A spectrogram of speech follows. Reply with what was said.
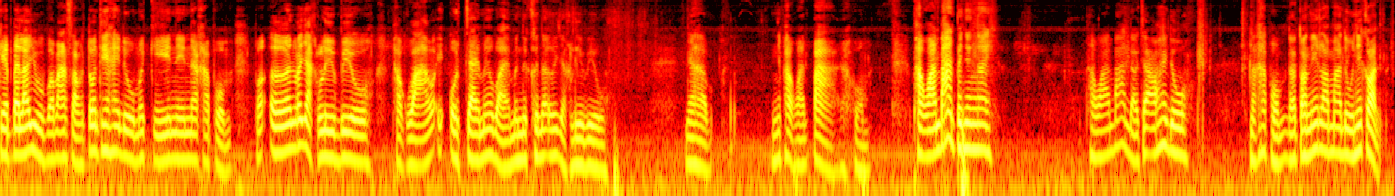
เก็บไปแล้วอยู่ประมาณสองต้นที่ให้ดูเมื่อกี้นี้นะครับผมเพราะเอิญว่าอยากรีวิว ผักหวานว่าเอ๊ะอดใจไม่ไหว มันนึกขึ้นว่าเอออยากรีวิวเนี่ยครับนี่ผักหวานป่านะครับผม ผักหวานบ้านเป็นยังไง ผักหวานบ้านเดี๋ยวจะเอาให้ดูนะครับผมแต่ตอนนี้เรามาดูนี่ก่อน อ่า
